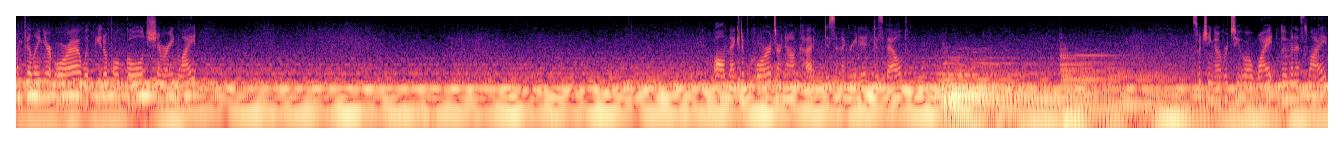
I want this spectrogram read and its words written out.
I'm filling your aura with beautiful gold shimmering light. All negative cords are now cut, disintegrated, to a white luminous light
